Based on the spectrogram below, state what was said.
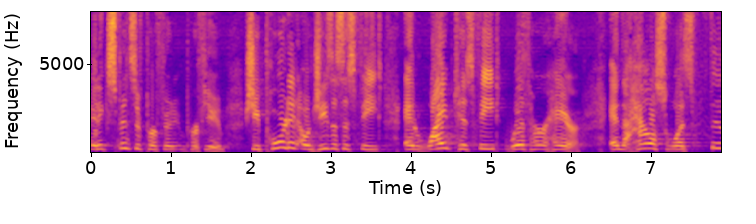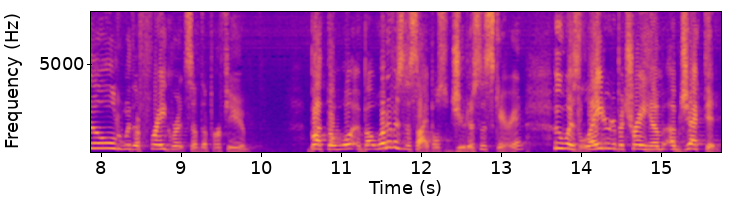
an expensive perfume. She poured it on Jesus' feet and wiped his feet with her hair. And the house was filled with the fragrance of the perfume. But, the, but one of his disciples, Judas Iscariot, who was later to betray him, objected.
